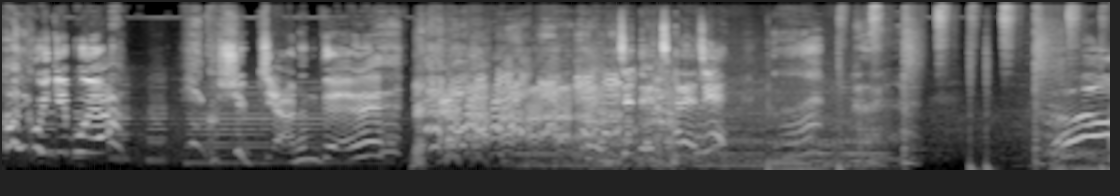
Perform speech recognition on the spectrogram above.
아이고 이게 뭐야? 이거 쉽지 않은데. 이제 내 차례지. 어,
